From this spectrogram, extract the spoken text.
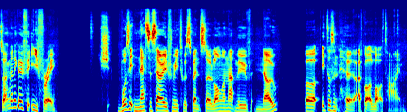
So I'm going to go for e3. Was it necessary for me to have spent so long on that move? No, but it doesn't hurt. I've got a lot of time.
